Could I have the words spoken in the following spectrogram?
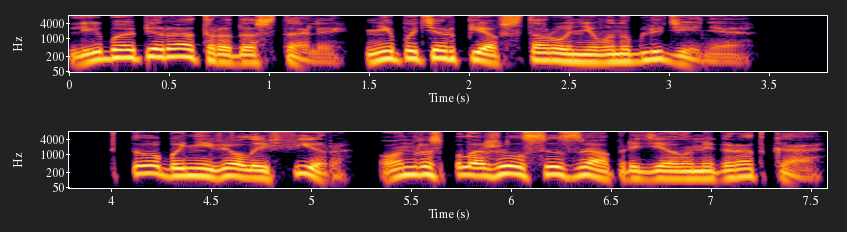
либо оператора достали, не потерпев стороннего наблюдения. Кто бы ни вел эфир, он расположился за пределами городка,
